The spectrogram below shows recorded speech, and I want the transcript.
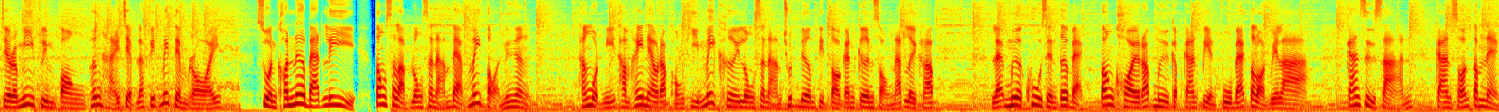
เจอร์มี่ฟลิมปองเพิ่งหายเจ็บและฟิตไม่เต็มร้อย ส่วนคอนเนอร์แบดลีย์ต้องสลับลงสนามแบบไม่ต่อเนื่อง ทั้งหมดนี้ทำให้แนวรับของทีมไม่เคยลงสนามชุดเดิมติดต่อกันเกิน 2 นัดเลยครับ และเมื่อคู่เซนเตอร์แบ็กต้องคอยรับมือกับการเปลี่ยนฟูลแบ็กตลอดเวลา การสื่อสาร การซ้อนตำแหน่ง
